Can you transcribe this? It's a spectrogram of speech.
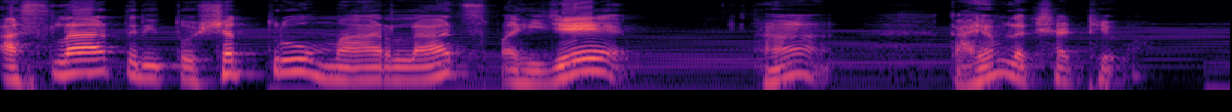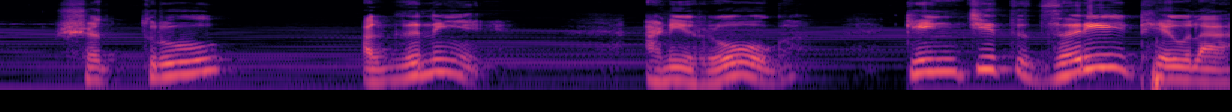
असला तरी तो शत्रू मारलाच पाहिजे. हां कायम लक्षात ठेव. शत्रू अग्नी आणि रोग किंचित जरी ठेवला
